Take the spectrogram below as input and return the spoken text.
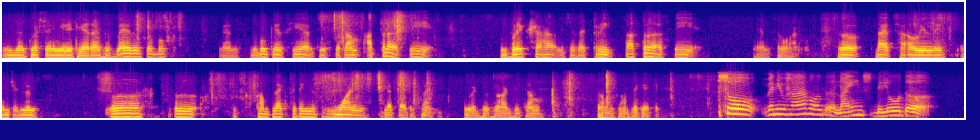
the question immediately arises, where is the book? And the book is here, pustakam atra asti. Vrikshaha, which is a tree, tatra asti, and so on. So that's how we'll introduce. Uh, uh, complexity is one step at a time, so it does not become so complicated. So when you have all the lines below the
